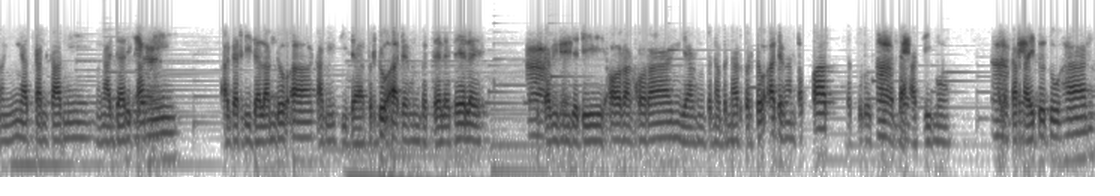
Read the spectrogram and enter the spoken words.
mengingatkan kami, mengajari ya. kami agar di dalam doa kami tidak berdoa dengan bertele-tele. Kami menjadi orang-orang yang benar-benar berdoa dengan tepat, seturut kehendak hatimu. Oleh karena itu Tuhan,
